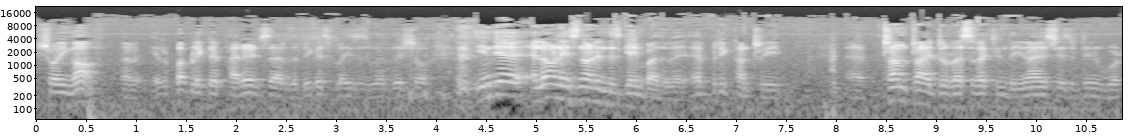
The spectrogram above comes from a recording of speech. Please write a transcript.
showing off. I mean, Republic Day parades are the biggest places where they show. India alone is not in this game, by the way. Every country. Uh, Trump tried to resurrect in the United States, it didn't work.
